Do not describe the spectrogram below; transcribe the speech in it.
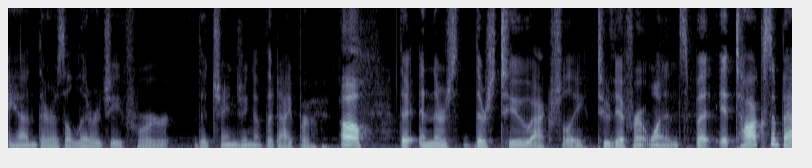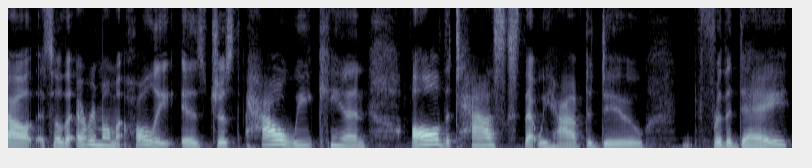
and there's a liturgy for the changing of the diaper. Oh, There, and there's there's two actually two different ones. But it talks about so the every moment holy is just how we can all the tasks that we have to do for the day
